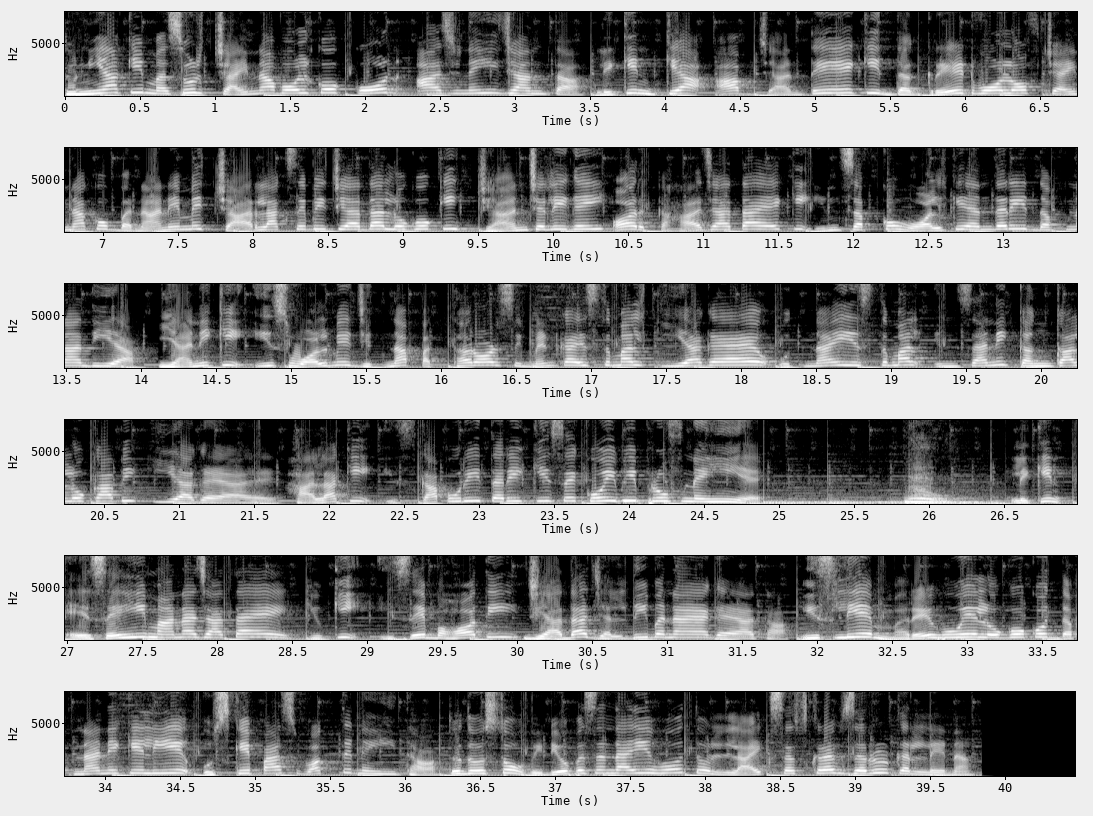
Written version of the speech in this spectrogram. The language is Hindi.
दुनिया की मशहूर चाइना वॉल को कौन आज नहीं जानता? लेकिन क्या आप जानते हैं कि the Great Wall of China को बनाने में चार लाख से भी ज़्यादा लोगों की जान चली गई? और कहा जाता है कि इन सबको वॉल के अंदर ही दफना दिया। यानी कि इस वॉल में जितना पत्थर और सीमेंट का इस्तेमाल किया गया है, उतना ही इस्तेमाल इंसानी कंकालों का भी किया गया है। हालाँकि इसका पूरी तरीके से कोई भी प्रूफ नहीं है। No. लेकिन ऐसे ही माना जाता है क्योंकि इसे बहुत ही ज़्यादा जल्दी बनाया गया था। इसलिए मरे हुए लोगों को दफनाने के लिए उसके पास वक्त नहीं था। तो दोस्तों, वीडियो पसंद आई हो तो लाइक सब्सक्राइब ज़रूर कर लेना।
